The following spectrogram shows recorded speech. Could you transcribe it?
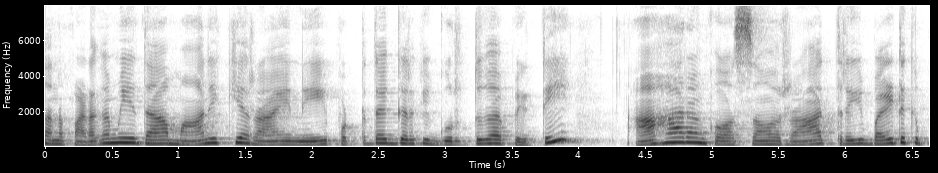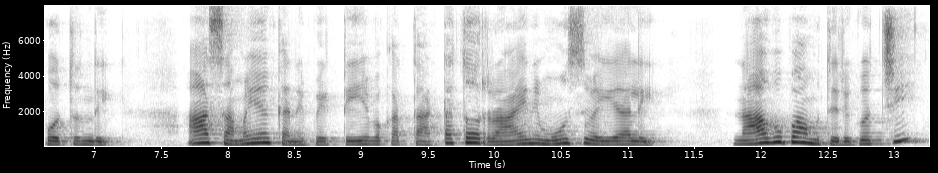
తన పడగ మీద మాణిక్య రాయిని పుట్ట దగ్గరికి గుర్తుగా పెట్టి ఆహారం కోసం రాత్రి బయటికి పోతుంది. ఆ సమయం కనిపెట్టి ఒక తట్టతో రాయిని మూసివేయాలి. నాగుపాము తిరిగొచ్చి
